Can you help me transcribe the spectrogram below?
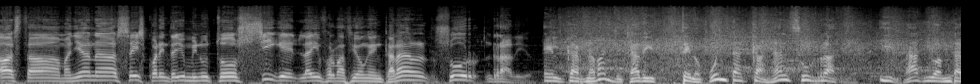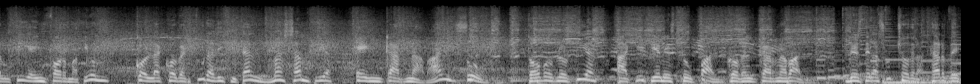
Hasta mañana, 6.41 minutos. Sigue la información en Canal Sur Radio. El Carnaval de Cádiz te lo cuenta Canal Sur Radio y Radio Andalucía Información con la cobertura digital más amplia en Carnaval Sur. Todos los días aquí tienes tu palco del carnaval. Desde las 8 de la tarde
